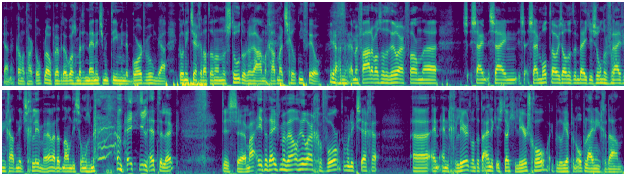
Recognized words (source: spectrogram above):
ja, dan kan het hard oplopen. We hebben het ook wel eens met het managementteam in de boardroom. Ja, ik wil niet zeggen dat er dan een stoel door de ramen gaat, maar het scheelt niet veel. Ja, nee. En mijn vader was altijd heel erg van... Uh, zijn, zijn, zijn motto is altijd een beetje zonder wrijving gaat niks glimmen. Maar dat nam hij soms een beetje letterlijk. Dus, uh, maar dat heeft me wel heel erg gevormd, moet ik zeggen. Uh, en, en geleerd, want uiteindelijk is dat je leerschool. Ik bedoel, je hebt een opleiding gedaan.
